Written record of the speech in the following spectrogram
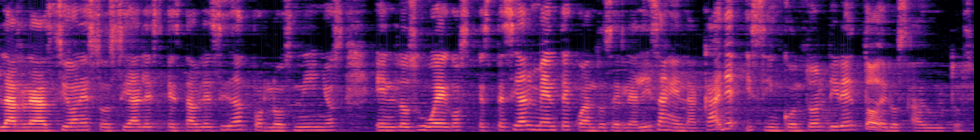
las relaciones sociales establecidas por los niños en los juegos, especialmente cuando se realizan en la calle y sin control directo de los adultos.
